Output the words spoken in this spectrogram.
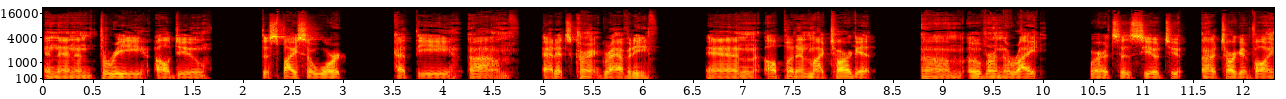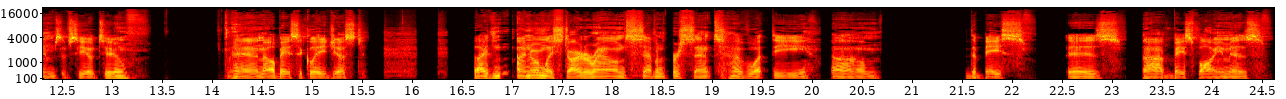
and then in three, I'll do the Speisewort at the um, at its current gravity, and I'll put in my target um, over on the right where it says CO2 uh, target volumes of CO2, and I'll basically just I, I normally start around seven percent of what the um, the base is uh, base volume is,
